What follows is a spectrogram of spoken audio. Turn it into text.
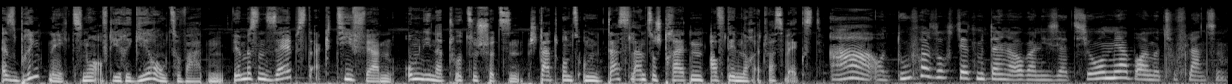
es bringt nichts, nur auf die Regierung zu warten. Wir müssen selbst aktiv werden, um die Natur zu schützen, statt uns um das Land zu streiten, auf dem noch etwas wächst. Ah, und du versuchst jetzt mit deiner Organisation mehr Bäume zu pflanzen.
